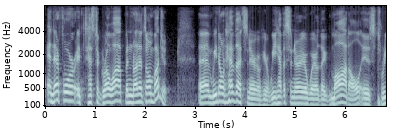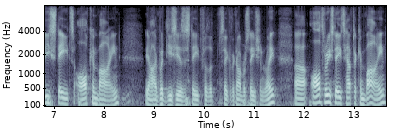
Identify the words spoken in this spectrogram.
and therefore it has to grow up and run its own budget. And we don't have that scenario here. We have a scenario where the model is three states all combined. Yeah, I put DC as a state for the sake of the conversation, right? Uh, all three states have to combine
